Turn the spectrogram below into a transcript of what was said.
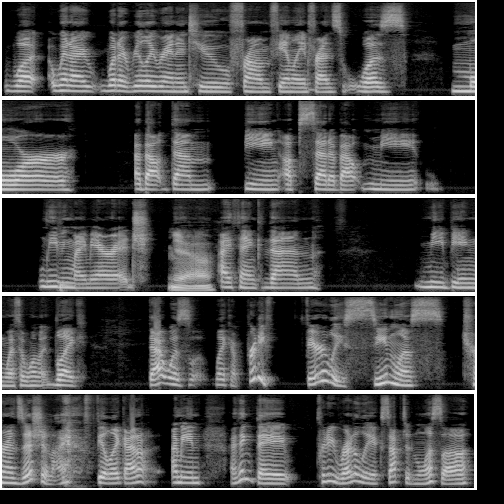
what when I what I really ran into from family and friends was more about them being upset about me leaving my marriage. Yeah. I think than me being with a woman. Like that was like a pretty fairly seamless transition. I feel like I don't. I mean, I think they pretty readily accepted Melissa.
